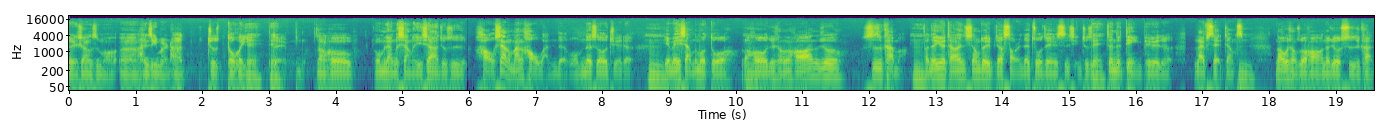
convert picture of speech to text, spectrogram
对，像什么，呃，Hans Zimmer 他就都会演。对，对，对，然后我们两个想了一下，就是好像蛮好玩的。我们那时候觉得，嗯，也没想那么多，然后就想说，好啊，那就试试看嘛。嗯，反正因为台湾相对比较少人在做这件事情，就是真的电影配乐的 live set 这样子。嗯，那我想说，好啊，那就试试看。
